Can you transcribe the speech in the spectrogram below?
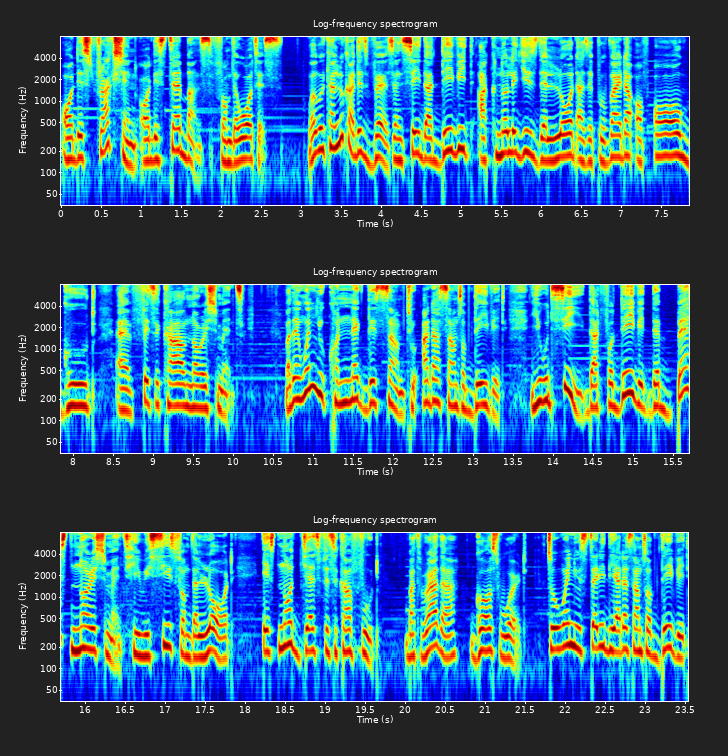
or distraction or disturbance from the waters. Well, we can look at this verse and say that David acknowledges the Lord as a provider of all good and physical nourishment. But then, when you connect this psalm to other psalms of David, you would see that for David, the best nourishment he receives from the Lord is not just physical food, but rather God's word. So, when you study the other Psalms of David,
